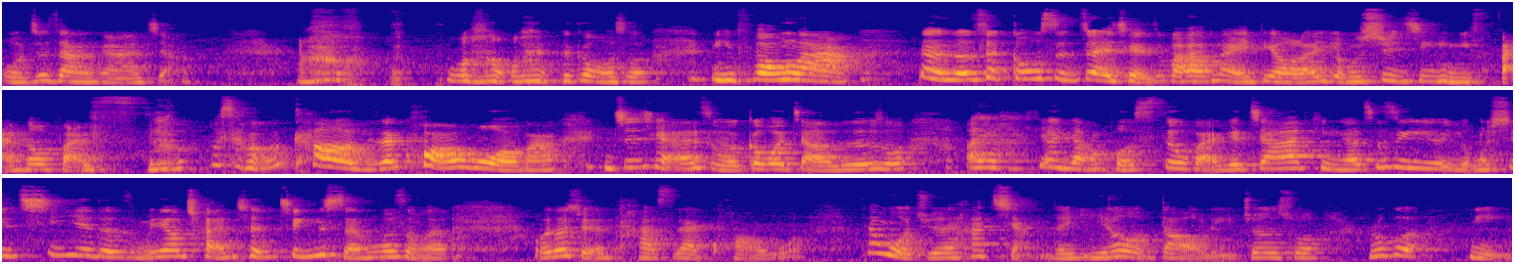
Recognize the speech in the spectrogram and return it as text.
我就这样跟他讲。然后我老板就跟我说：“你疯啦！但是这公司赚钱就把它卖掉了，永续经营你烦都烦死了。”我想说：“靠，你在夸我吗？你之前还怎么跟我讲？就是说，哎呀，要养活四五百个家庭啊，这是一个永续企业的怎么样传承精神或什么？我都觉得他是在夸我。但我觉得他讲的也有道理，就是说，如果你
